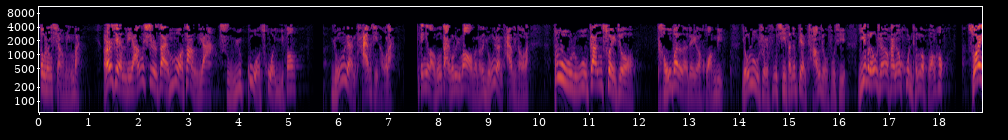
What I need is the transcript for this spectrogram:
都能想明白。”而且梁氏在莫藏家属于过错一方，永远抬不起头来。给你老公戴个绿帽子呢，他永远抬不起头来。不如干脆就投奔了这个皇帝，由露水夫妻咱就变长久夫妻，一不留神我还能混成个皇后。所以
